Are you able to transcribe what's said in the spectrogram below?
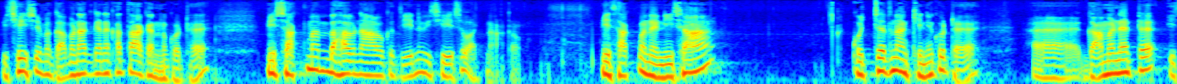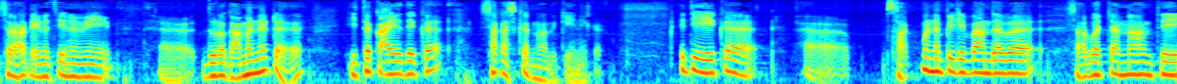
විශේෂයෙන්ම ගමනක් ගැන කතා කරනකොට මේ සක්මන් භාවනාවක තියෙන විශේෂ වටිනාකම. මේ සක්මන නිසා කොච්චරනම් කෙනෙකුට ගමනට ඉස්සරහට එන තියෙන මේ දුර ගමනට හිත කය දෙක සකස් කරනවාද කියන එක. ඉතින් ඒක සක්මන පිළිබඳව සර්වචන්නාන්තේ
